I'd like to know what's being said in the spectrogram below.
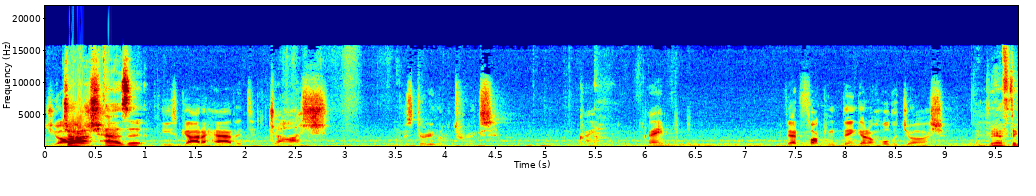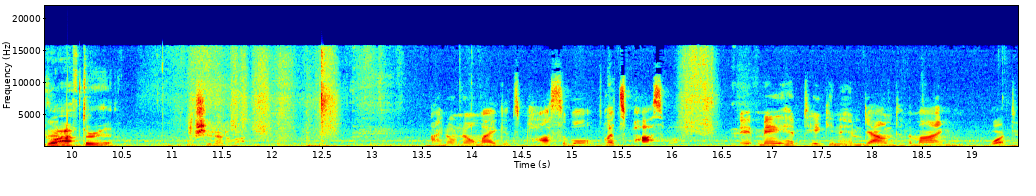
Josh. Josh has it. He's gotta have it. Josh? One of his dirty little tricks. Great. Great. If that fucking thing got a hold of Josh, We have to go after it. We're shit out of luck. I don't know, Mike. It's possible. What's possible? It may have taken him down to the mine. What?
